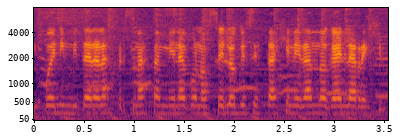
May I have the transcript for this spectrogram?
y pueden invitar a las personas también a conocer lo que se está generando acá en la región.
